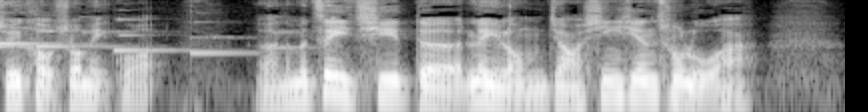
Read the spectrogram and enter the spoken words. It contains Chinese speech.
随口说美国，呃，那么这一期的内容叫新鲜出炉哈，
